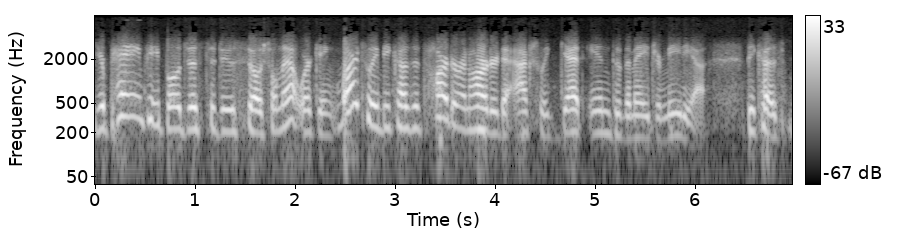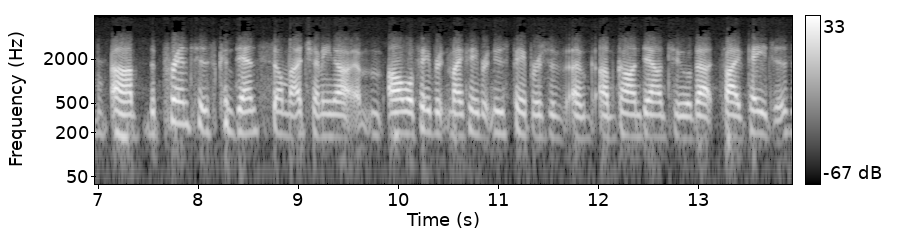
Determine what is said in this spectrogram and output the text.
you're paying people just to do social networking largely because it's harder and harder to actually get into the major media because uh, the print is condensed so much. I mean, uh, all favorite my favorite newspapers have, have, have gone down to about five pages.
